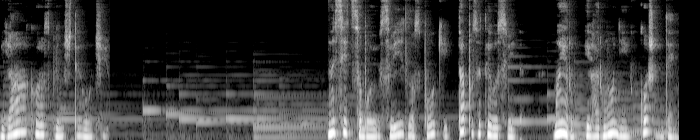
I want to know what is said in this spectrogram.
м'яко розплющте очі. Несіть з собою світло, спокій та позитив у світ, миру і гармонії кожен день.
